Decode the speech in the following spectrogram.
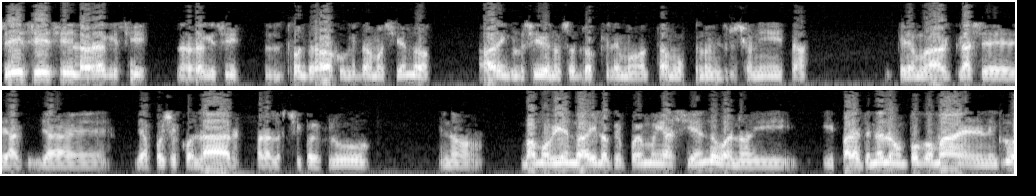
Sí, sí, sí, la verdad que sí, la verdad que sí todo el trabajo que estamos haciendo. Ahora inclusive nosotros queremos, estamos los nutricionistas, queremos dar clases de, de, apoyo escolar para los chicos del club. Y no, vamos viendo ahí lo que podemos ir haciendo, bueno, y, y para tenerlos un poco más en el club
